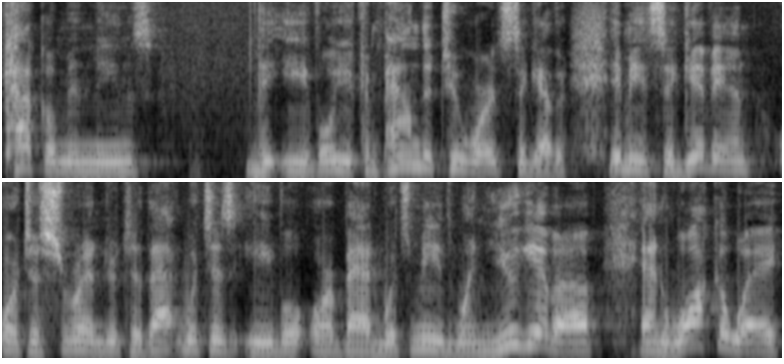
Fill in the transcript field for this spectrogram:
kakomen means the evil. You compound the two words together. It means to give in or to surrender to that which is evil or bad, which means when you give up and walk away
